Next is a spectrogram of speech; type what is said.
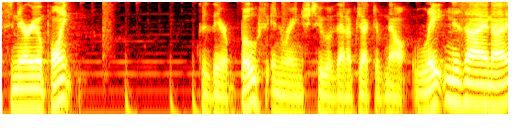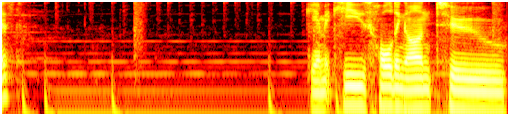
scenario point because they are both in range two of that objective. Now, Laetin is ionized. Gamut Keys holding on to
